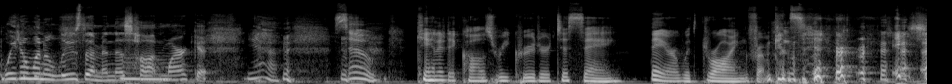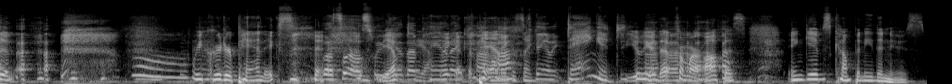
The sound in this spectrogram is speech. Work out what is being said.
we don't want to lose them in this hot market. Yeah. So, candidate calls recruiter to say they are withdrawing from consideration. Oh, recruiter panics. That's us. We Yep. get that Yeah. panic. We get the panic. It's like, Panic. dang it. You hear that from our office. And gives company the news.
